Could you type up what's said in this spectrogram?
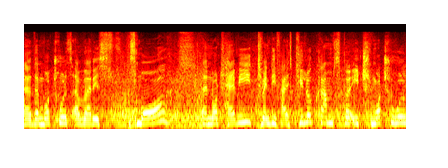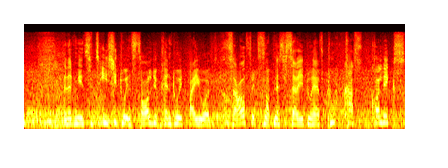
Uh, the modules are very small and not heavy, 25 kilograms per each module. And that means it's easy to install. You can do it by yourself. It's not necessary to have two colleagues.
